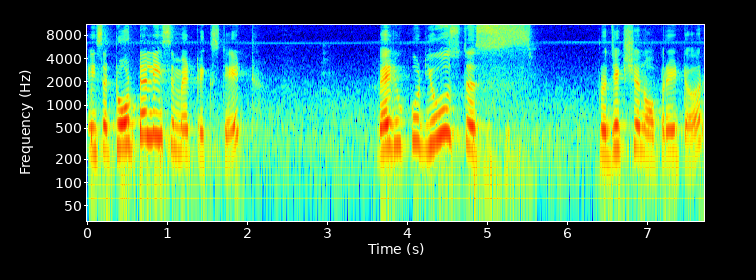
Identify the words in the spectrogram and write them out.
is a totally symmetric state where you could use this projection operator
